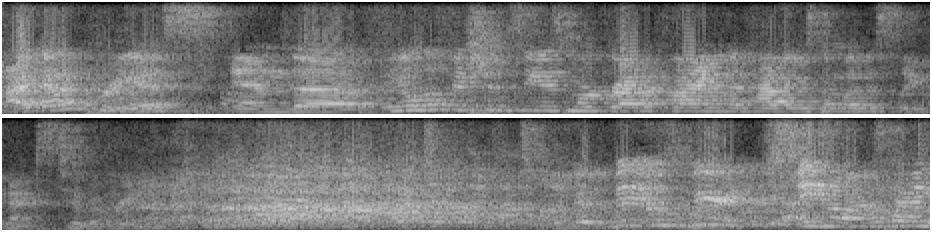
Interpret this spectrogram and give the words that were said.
I got a Prius and uh, fuel efficiency is more gratifying than having someone to sleep next to every night. Really good. But it was weird. You know, I was having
